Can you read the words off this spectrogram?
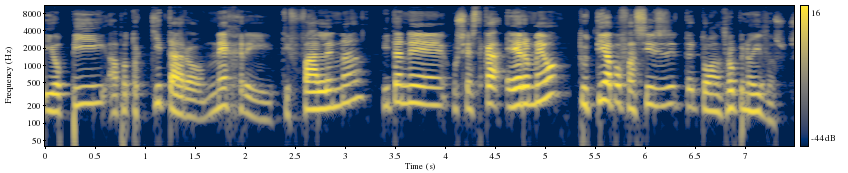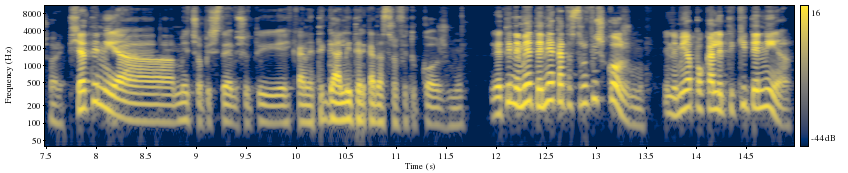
οι οποίοι από το κύτταρο μέχρι τη φάλαινα ήταν ουσιαστικά έρμεο του τι αποφασίζει το ανθρώπινο είδος. Ποια ταινία, Μίτσο, πιστεύεις ότι έχει κάνει την καλύτερη καταστροφή του κόσμου; Γιατί είναι μια ταινία καταστροφής κόσμου. Είναι μια αποκαλυπτική ταινία.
